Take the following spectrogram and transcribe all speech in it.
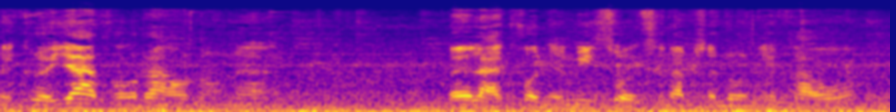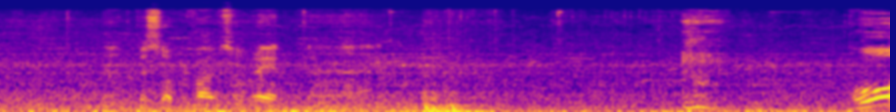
ในเครือญาติของเราเนาะนะ หลายๆคนยังมีส่วนสนับสนุนให้เขาประสบความสำเร็จนะฮะโอ้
